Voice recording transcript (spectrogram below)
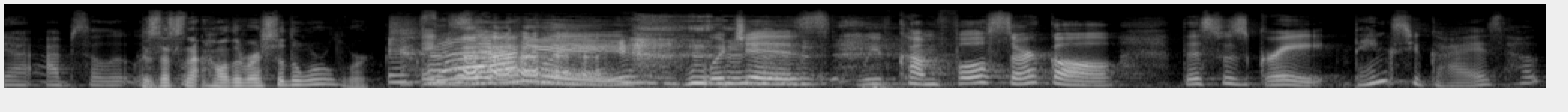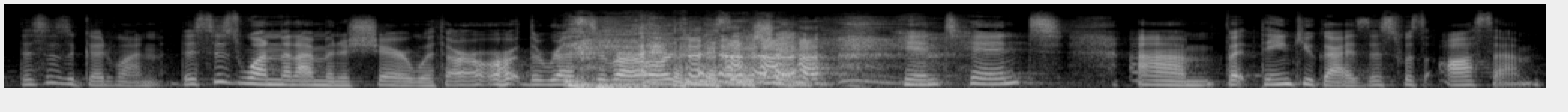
Yeah, absolutely. Because that's not how the rest of the world works. Exactly. Which is, we've come full circle. This was great. Thanks, you guys. How, this is a good one. This is one that I'm going to share with our or the rest of our organization. hint, hint. Um, but thank you guys. This was awesome.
